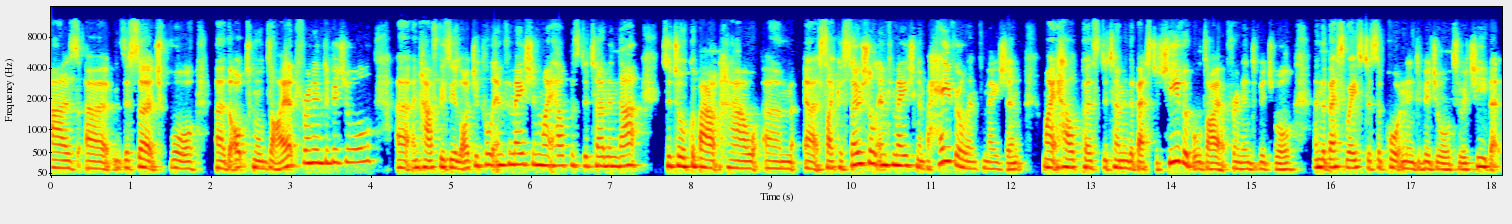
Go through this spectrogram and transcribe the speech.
as uh, the search for uh, the optimal diet for an individual uh, and how physiological information might help us determine that, to talk about how um, psychosocial information information and behavioral information might help us determine the best achievable diet for an individual and the best ways to support an individual to achieve it.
